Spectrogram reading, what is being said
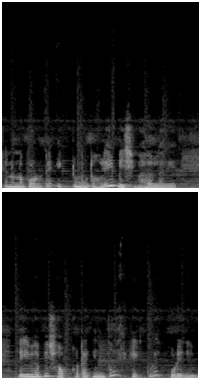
কেননা পরোটা একটু মোটা হলেই বেশি ভালো লাগে। তো এইভাবে সব কটা কিন্তু এক এক করে করে নেব।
